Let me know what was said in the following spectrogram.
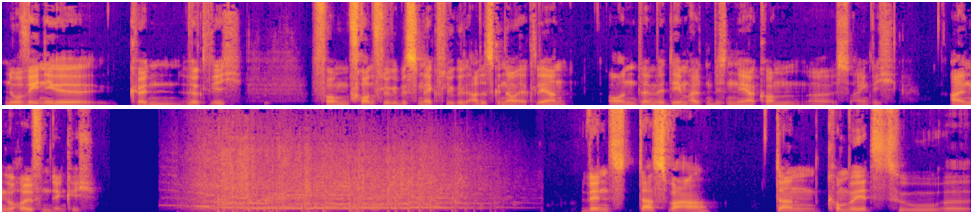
nur wenige können wirklich vom Frontflügel bis zum Heckflügel alles genau erklären. Und wenn wir dem halt ein bisschen näher kommen, äh, ist eigentlich allen geholfen, denke ich. Wenn es das war, dann kommen wir jetzt zu äh,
